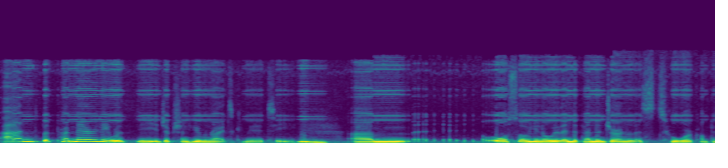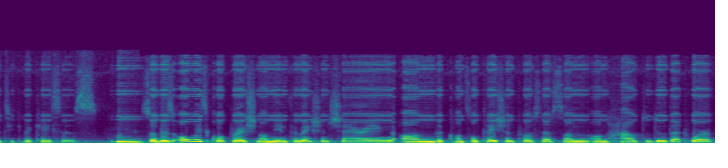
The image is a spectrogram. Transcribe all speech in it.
And, but primarily with the Egyptian human rights community. Um, also, you know, with independent journalists who work on particular cases. So there's always cooperation on the information sharing, on the consultation process, on, on how to do that work,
